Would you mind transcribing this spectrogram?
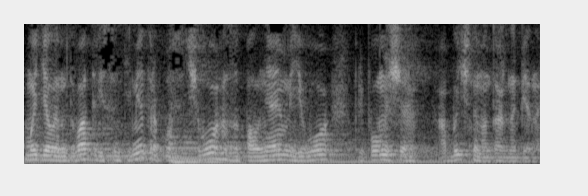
мы делаем 2-3 сантиметра, после чего заполняем его при помощи обычной монтажной пены.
